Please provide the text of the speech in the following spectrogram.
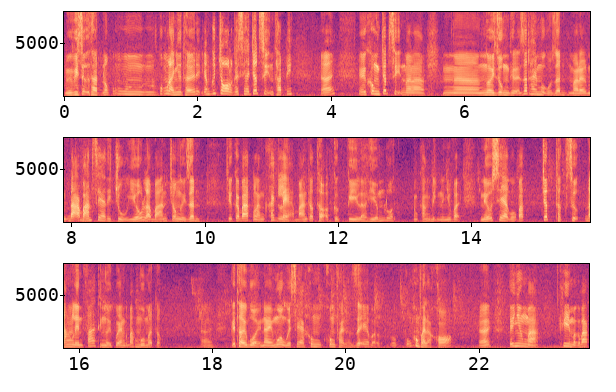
Vì, vì sự thật nó cũng cũng là như thế đấy. Em cứ cho là cái xe chất xịn thật đi. Đấy. Không chất xịn mà là ờ, người dùng thì lại rất hay mua của dân Mà đã bán xe thì chủ yếu là bán cho người dân. Chứ các bác là khách lẻ bán cho thợ cực kỳ là hiếm luôn. Em khẳng định là như vậy. Nếu xe của bác chất thực sự đăng lên phát Thì người quen các bác mua mất rồi. Đấy. Cái thời buổi này mua một cái xe không không phải là dễ và cũng không phải là khó. Đấy. Thế nhưng mà khi mà các bác,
